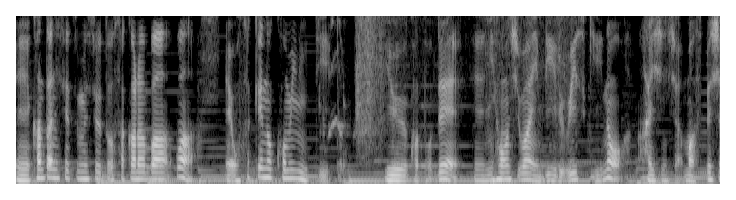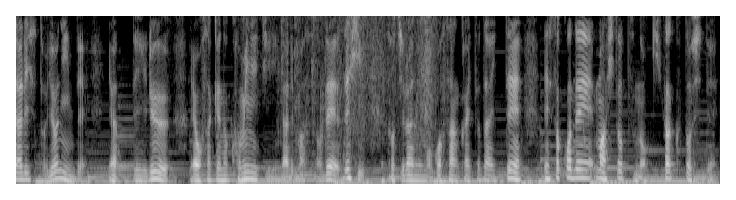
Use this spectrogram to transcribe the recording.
えー、簡単に説明すると、サカラバは、えー、お酒のコミュニティということで、えー、日本酒、ワイン、ビール、ウイスキーの配信者、まあ、スペシャリスト4人でやっている、えお酒のコミュニティになりますので、ぜひそちらにもご参加いただいて、えそこで、まあ、一つの企画として、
